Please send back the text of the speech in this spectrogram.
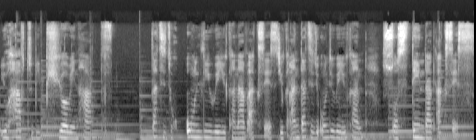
you have to be pure in heart. That is the only way you can have access. You can, and that is the only way you can sustain that access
